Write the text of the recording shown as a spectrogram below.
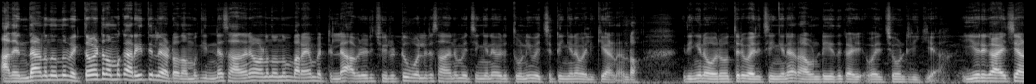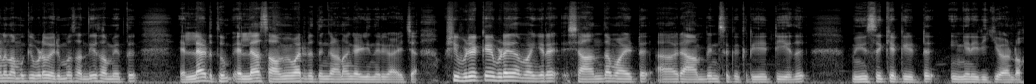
അതെന്താണെന്നൊന്നും വ്യക്തമായിട്ട് നമുക്ക് അറിയത്തില്ല കേട്ടോ. നമുക്ക് ഇന്ന സാധനമാണെന്നൊന്നും പറയാൻ പറ്റില്ല. അവരൊരു ചുരുട്ട് പോലൊരു സാധനം വെച്ച് ഇങ്ങനെ ഒരു തുണി വെച്ചിട്ട് ഇങ്ങനെ വലിക്കുകയാണ് കേട്ടോ. ഇതിങ്ങനെ ഓരോരുത്തർ വലിച്ച് ഇങ്ങനെ റൗണ്ട് ചെയ്ത് കഴി വലിച്ചുകൊണ്ടിരിക്കുക ഈ ഒരു കാഴ്ചയാണ് നമുക്ക് ഇവിടെ വരുമ്പോൾ സന്ധ്യ സമയത്ത് എല്ലായിടത്തും എല്ലാ സ്വാമിമാരുടെ അടുത്തും കാണാൻ കഴിയുന്ന ഒരു കാഴ്ച. പക്ഷേ ഇവിടെയൊക്കെ ഇവിടെ ഭയങ്കര ശാന്തമായിട്ട് ആ ഒരു ആംബിയൻസ് ഒക്കെ ക്രിയേറ്റ് ചെയ്ത് മ്യൂസിക്കൊക്കെ ഇട്ട് ഇങ്ങനെ ഇരിക്കുക കേട്ടോ.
